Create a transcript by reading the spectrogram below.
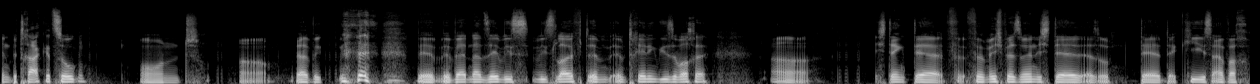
in Betrag gezogen. Und äh, ja, wir, wir, wir, werden dann sehen, wie es läuft im, im Training diese Woche. Äh, ich denke, der für, für, mich persönlich, der, also der, der Key ist einfach,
